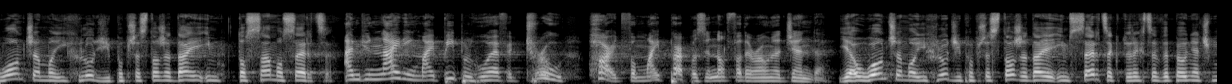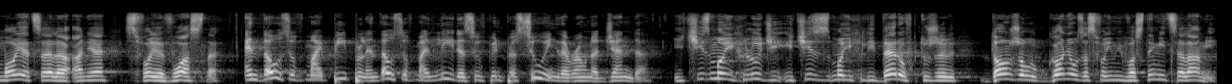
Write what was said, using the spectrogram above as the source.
łączę moich ludzi poprzez to, że daję im to samo serce. I'm uniting my people who have a true heart for my purpose and not for their own agenda. Ja łączę moich ludzi poprzez to, że daję im serce, które chce wypełniać moje cele, a nie swoje własne. And those of my people and those of my leaders who've been pursuing their own agenda. I ci z moich ludzi, i ci z moich liderów, którzy dążą, gonią za swoimi własnymi celami,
